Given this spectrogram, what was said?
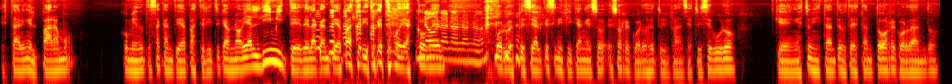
estar en el páramo comiéndote esa cantidad de pastelitos y que no había límite de la cantidad de pastelitos que te podías comer. No, no, no, no, Por lo especial que significan esos, esos recuerdos de tu infancia. Estoy seguro que en estos instantes ustedes están todos recordando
